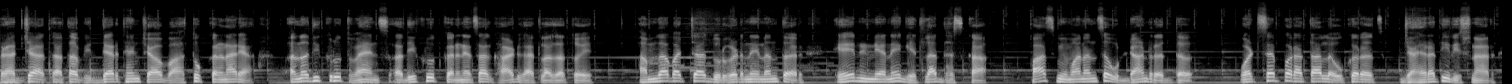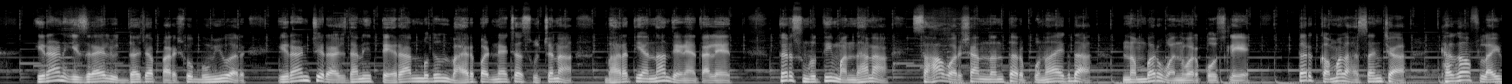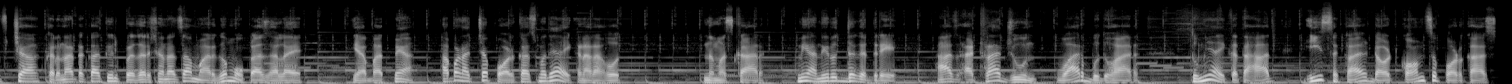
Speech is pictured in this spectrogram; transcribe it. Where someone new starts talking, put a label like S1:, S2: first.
S1: राज्यात आता विद्यार्थ्यांच्या वाहतूक करणाऱ्या अनधिकृत व्हॅन्स अधिकृत करण्याचा घाट घातला जातोय. अहमदाबादच्या दुर्घटनेनंतर एअर इंडियाने घेतला धसका. पाच विमानांचं उड्डाण रद्द. व्हॉट्सॲपवर आता लवकरच जाहिराती दिसणार. इराण इस्रायल युद्धाच्या पार्श्वभूमीवर इराणची राजधानी तेहरानमधून बाहेर पडण्याच्या सूचना भारतीयांना देण्यात आल्या आहेत. तर स्मृती मंधाना सहा वर्षांनंतर पुन्हा एकदा नंबर वनवर पोहोचली तर कमल हसनच्या ठग ऑफ लाईफच्या कर्नाटकातील प्रदर्शनाचा मार्ग मोकळा झालाय. या बातम्या आपण आजच्या पॉडकास्टमध्ये ऐकणार आहोत. नमस्कार मी अनिरुद्ध गद्रे. आज अठरा जून वार बुधवार. तुम्ही ऐकत आहात ई सकाळ डॉट कॉमचं पॉडकास्ट.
